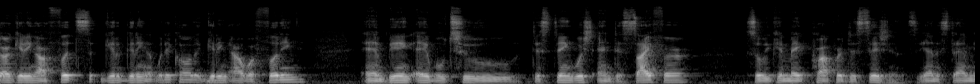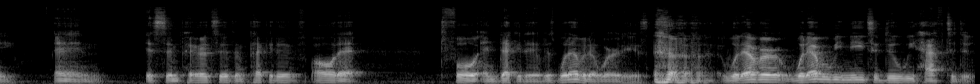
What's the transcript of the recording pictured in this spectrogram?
are getting our foot, getting, getting what they call it, getting our footing and being able to distinguish and decipher so we can make proper decisions. You understand me? And it's imperative, impecative, all that for indicative is whatever that word is. whatever whatever we need to do, we have to do.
